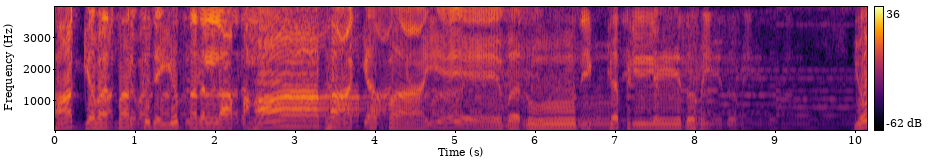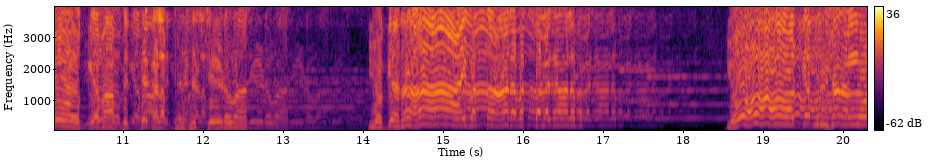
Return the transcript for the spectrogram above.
ഭാഗ്യവാന്മാർക്ക് ചെയ്യുന്നതെല്ലാം മഹാഭാഗ്യമായേ യോഗ്യമാം വിദ്യകൾ അഭ്യസിച്ചിടുവാൻ. യോഗ്യനായി വന്നാനവൻ പലകാലം. യോഗ്യ പുരുഷനല്ലോ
